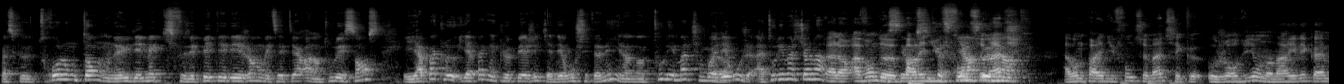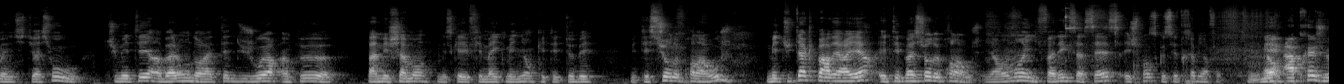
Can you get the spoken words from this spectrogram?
parce que trop longtemps, on a eu des mecs qui se faisaient péter des jambes, etc., dans tous les sens, et il n'y a pas le- qu'avec le PSG qui a des rouges cette année, il y en a dans tous les matchs, on voit Alors. des rouges, à tous les matchs, il y en a. Alors avant de parler du fond de ce match, avant de parler du fond de ce match, c'est qu'aujourd'hui on en arrivait quand même à une situation où tu mettais un ballon dans la tête du joueur un peu, euh, pas méchamment, mais ce qu'avait fait Mike Maignan qui était teubé, mais t'es sûr de prendre un rouge, mais tu tacles par derrière et t'es pas sûr de prendre un rouge. Il y a un moment il fallait que ça cesse et je pense que c'est très bien fait. Mais Alors- après, je,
